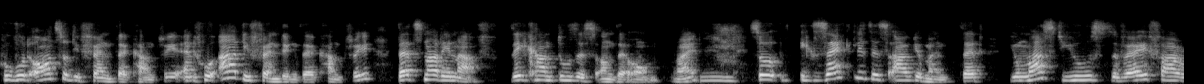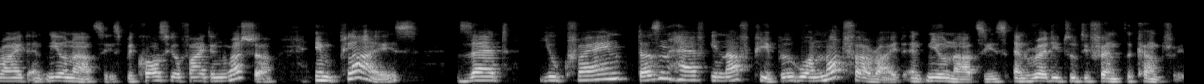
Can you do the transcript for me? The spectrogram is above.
who would also defend their country and who are defending their country, that's not enough. They can't do this on their own, right? Mm. So, exactly this argument that you must use the very far right and neo Nazis because you're fighting Russia implies that Ukraine doesn't have enough people who are not far right and neo Nazis and ready to defend the country.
